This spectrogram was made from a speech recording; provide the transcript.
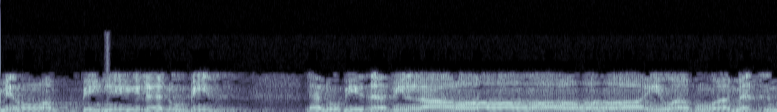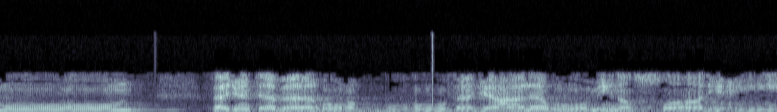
من ربه لنبذ لنبذ بالعراء وهو مذموم فاجتباه ربه فجعله من الصالحين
